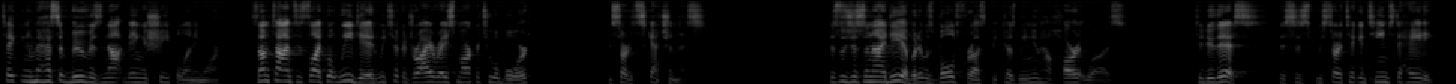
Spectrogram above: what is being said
taking a massive move is not being a sheeple anymore. Sometimes it's like what we did. We took a dry erase marker to a board and started sketching this. This was just an idea, but it was bold for us because we knew how hard it was to do this. This is we started taking teams to Haiti.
